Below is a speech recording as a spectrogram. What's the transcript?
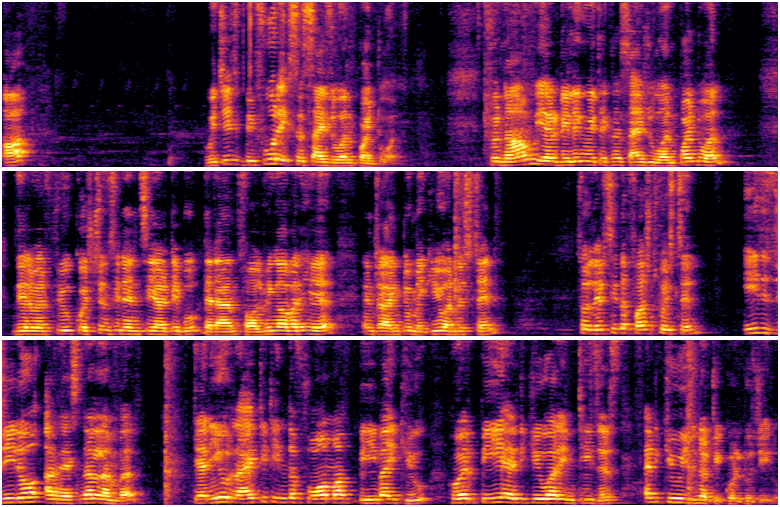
of which is before exercise 1.1 so now we are dealing with exercise 1.1 there were few questions in NCERT book that I am solving over here and trying to make you understand. So let's see the first question. Is 0 a rational number? Can you write it in the form of p by q where p and q are integers and q is not equal to 0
